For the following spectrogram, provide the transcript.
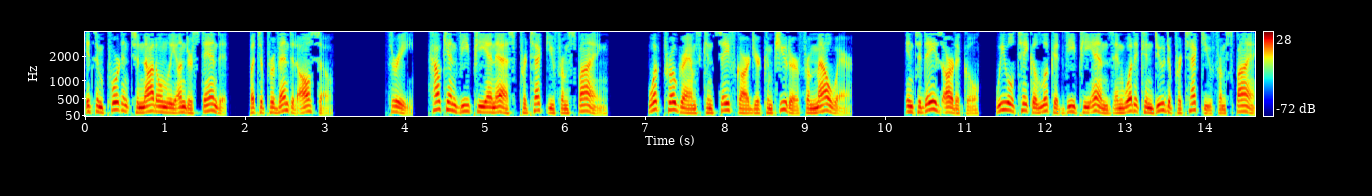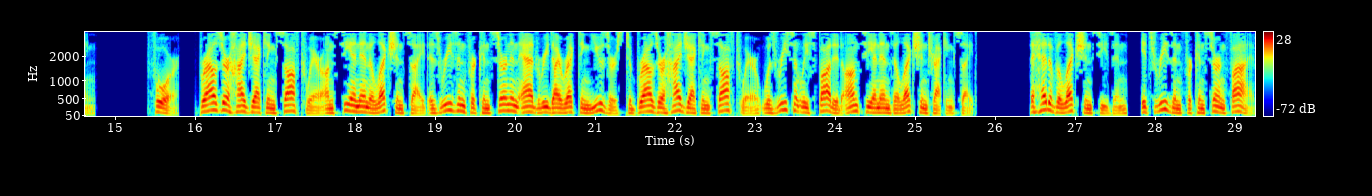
it's important to not only understand it, but to prevent it also. 3. How can VPNs protect you from spying? What programs can safeguard your computer from malware? In today's article, we will take a look at VPNs and what it can do to protect you from spying. 4. Browser hijacking software on CNN election site as reason for concern and ad redirecting users to browser hijacking software was recently spotted on CNN's election tracking site. Ahead of election season, it's reason for concern 5.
